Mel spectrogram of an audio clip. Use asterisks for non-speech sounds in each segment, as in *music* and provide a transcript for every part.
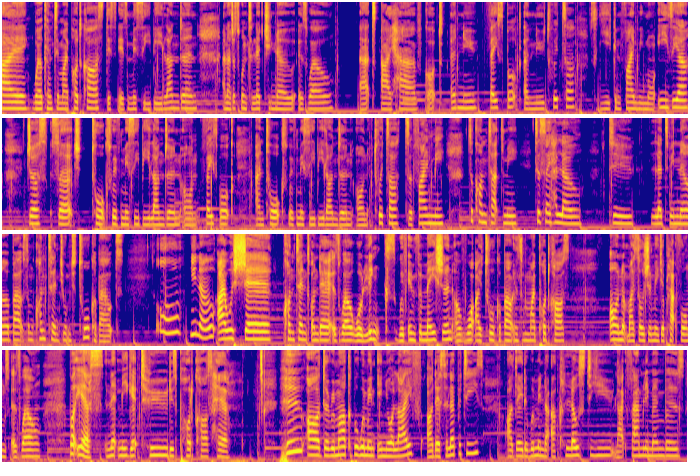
Hi, welcome to my podcast. This is Missy B London, and I just want to let you know as well that I have got a new Facebook, a new Twitter, so you can find me more easier. Just search Talks with Missy B London on Facebook and Talks with Missy B London on Twitter to find me, to contact me, to say hello, to let me know about some content you want me to talk about. Or, you know, I will share content on there as well, or links with information of what I talk about in some of my podcasts on my social media platforms as well. But yes, let me get to this podcast here. Who are the remarkable women in your life? Are they celebrities? Are they the women that are close to you, like family members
